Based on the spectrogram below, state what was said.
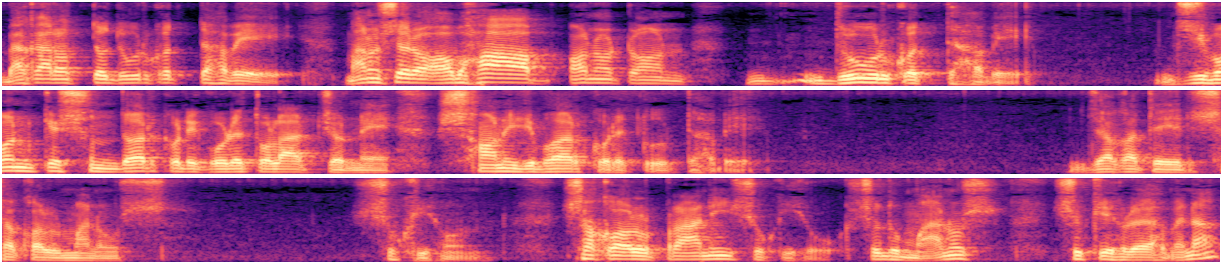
বেকারত্ব দূর করতে হবে। মানুষের অভাব, অনটন দূর করতে হবে। জীবনকে সুন্দর করে গড়ে তোলার জন্যে স্বনির্ভর করে তুলতে হবে। জগতের সকল মানুষ সুখী হন। সকল প্রাণী সুখী হোক। শুধু মানুষ সুখী হলে হবে না,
